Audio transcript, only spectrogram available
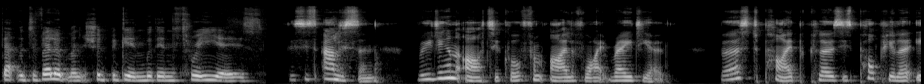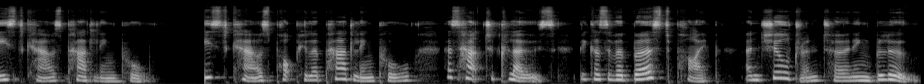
that the development should begin within three years. This is Alison reading an article from Isle of Wight Radio. Burst pipe closes popular East Cowes paddling pool. East Cowes popular paddling pool has had to close because of a burst pipe and children turning blue.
